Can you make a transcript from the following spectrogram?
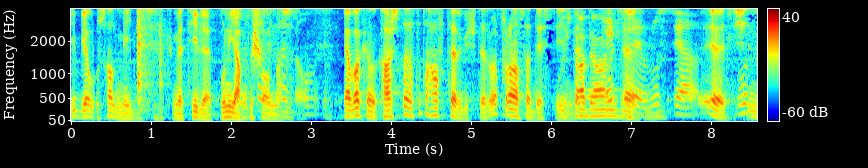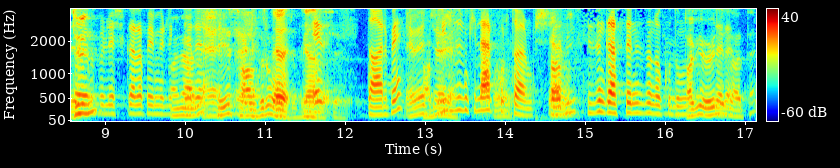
Libya Ulusal Meclisi hükümetiyle bunu yapmış olması. tabii, onu Ya bakın karşı tarafta da Hafter güçleri var Fransa Bu iş desteğinde. daha devam Hepsi ediyor. Rusya, Evet, şimdi- Mısır, Dün Birleşik Arap Emirlikleri. Önemli şeye saldırı oldu. Evet, yani- Evet, darbe. Evet, öyle. Bizimkiler kurtarmış yani. Tabii. Sizin gazetenizden okuduğumuz Tabii öyle üzere. zaten.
